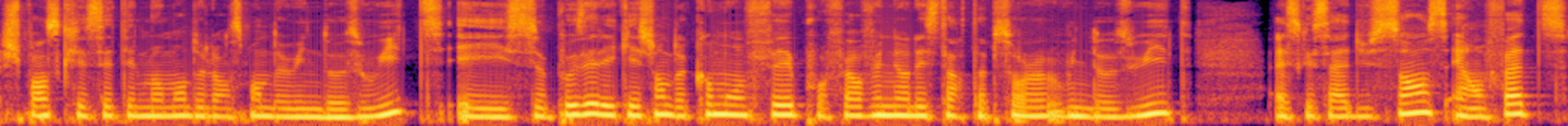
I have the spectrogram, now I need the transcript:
je pense que c'était le moment de lancement de Windows 8 et se poser les questions de comment on fait pour faire venir les startups sur Windows 8. Est-ce que ça a du sens? Et en fait,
